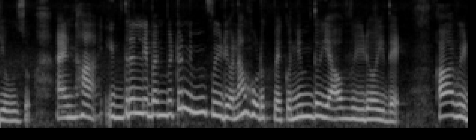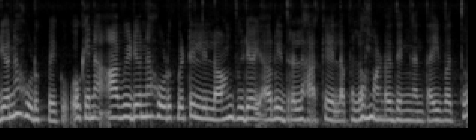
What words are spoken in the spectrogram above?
ವ್ಯೂಸು ಆ್ಯಂಡ್ ಹಾಂ, ಇದರಲ್ಲಿ ಬಂದುಬಿಟ್ಟು ನಿಮ್ಮ ವೀಡಿಯೋನ ಹುಡುಕಬೇಕು. ನಿಮ್ಮದು ಯಾವ ವೀಡಿಯೋ ಇದೆ, ಆ ವಿಡಿಯೋನ ಹುಡುಕಬೇಕು. ಓಕೆನಾ ಆ ವಿಡಿಯೋನ ಹುಡುಕ್ಬಿಟ್ಟು ಇಲ್ಲಿ ಲಾಂಗ್ ವಿಡಿಯೋ ಯಾರು ಇದರಲ್ಲಿ ಹಾಕೇ ಇಲ್ಲ. ಪಲಾವ್ ಮಾಡೋದು ಹೆಂಗಂತ ಇವತ್ತು.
